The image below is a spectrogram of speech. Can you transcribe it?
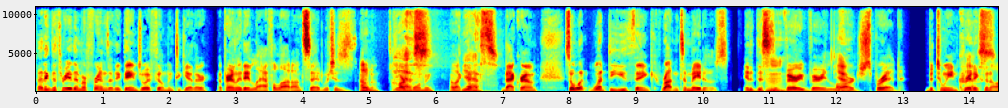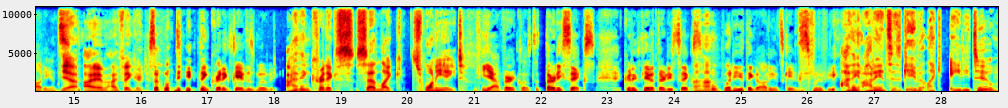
so I think the three of them are friends. I think they enjoy filming together. Apparently, they laugh a lot on set, which is, I don't know, it's Yes. heartwarming. I like Yes. that background. So, what what do you think? Rotten Tomatoes. It, this is a hmm. very, very large spread between critics. Yes. and audience. Yeah, I I figured. So, what do you think critics gave this movie? I think critics said like twenty eight. Yeah, very close to 36. Critics gave it 36. Uh-huh. But what do you think audience gave this movie? I think audiences gave it like eighty two.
